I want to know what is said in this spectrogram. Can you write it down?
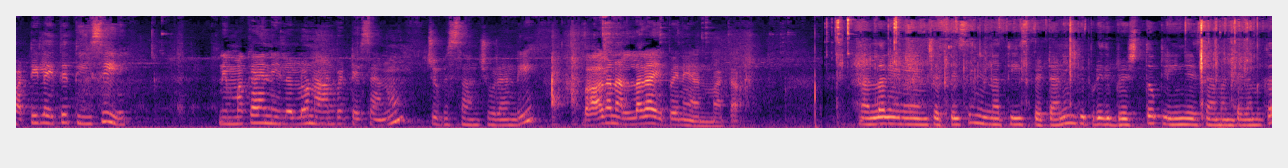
పట్టీలు అయితే తీసి నిమ్మకాయ నీళ్ళల్లో నానబెట్టేశాను. చూపిస్తాను చూడండి. బాగా నల్లగా అయిపోయినాయి అన్నమాట నల్లగా అని చెప్పేసి నిన్న తీసి పెట్టాను. ఇంక ఇప్పుడు ఇది బ్రష్తో క్లీన్ చేసామంటే కనుక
